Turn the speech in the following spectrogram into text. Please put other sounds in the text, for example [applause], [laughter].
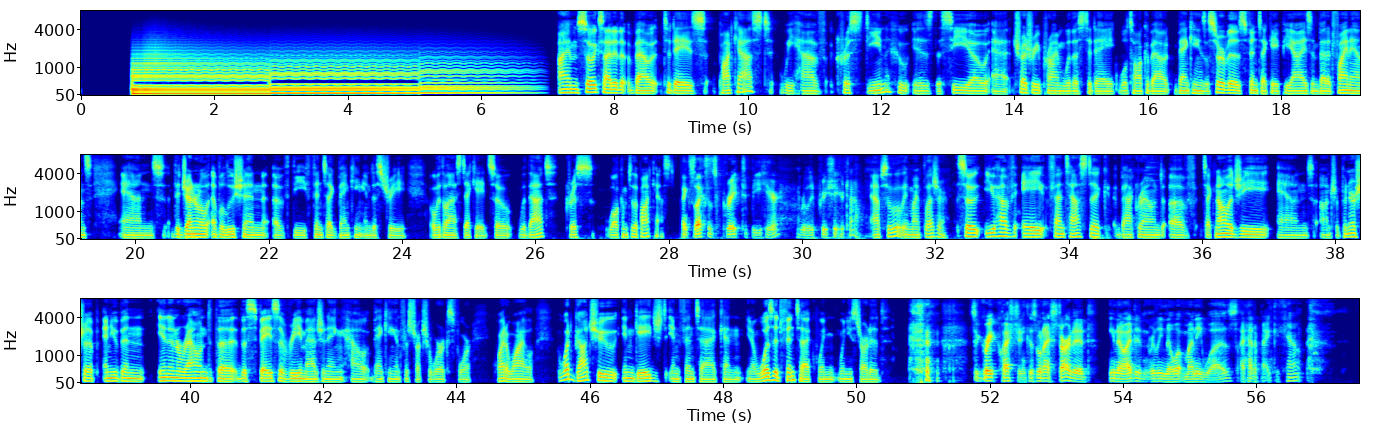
I'm so excited about today's podcast. We have Chris Dean, who is the CEO at Treasury Prime, with us today. We'll talk about banking as a service, fintech APIs, embedded finance, and the general evolution of the fintech banking industry over the last decade. So, with that, Chris, welcome to the podcast. Thanks, Lex. It's great to be here. I really appreciate your time. Absolutely, my pleasure. So, you have a fantastic background of technology and entrepreneurship, and you've been in and around the the space of reimagining how banking infrastructure works for quite a while. What got you engaged in fintech, and you know, was it fintech when when you started? [laughs] it's a great question because when I started, you know, I didn't really know what money was. I had a bank account.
